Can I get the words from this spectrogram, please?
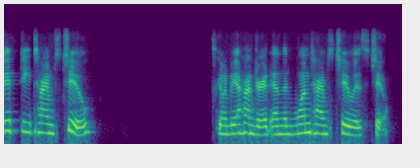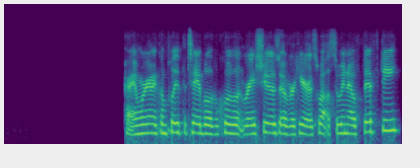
50 times 2, it's going to be 100, and then 1 times 2 is 2. Okay, and we're going to complete the table of equivalent ratios over here as well. So we know 50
